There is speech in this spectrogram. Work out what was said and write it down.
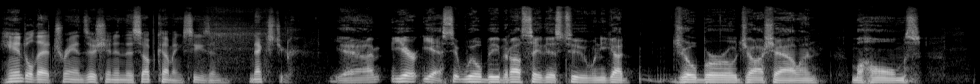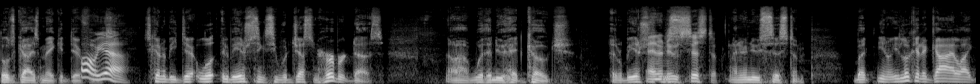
handle that transition in this upcoming season next year. Yeah, yes, it will be. But I'll say this too: when you got Joe Burrow, Josh Allen, Mahomes, those guys make a difference. Oh, yeah. it's going to be di- it'll be interesting to see what Justin Herbert does uh, with a new head coach. It'll be interesting And a new s- system. and a new system. But you know, you look at a guy like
